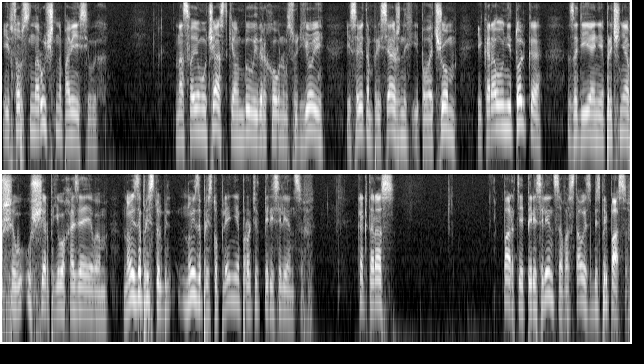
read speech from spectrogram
и собственноручно повесил их. На своем участке он был и верховным судьей, и советом присяжных, и палачом, и карал не только за деяния, причинявшие ущерб его хозяевам, но и за, преступ... но и за преступления против переселенцев. Как-то раз партия переселенцев осталась без припасов.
